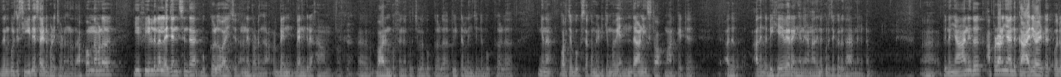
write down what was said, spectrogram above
ഇതിനെക്കുറിച്ച് സീരിയസ് ആയിട്ട് പഠിച്ചു തുടങ്ങുന്നത്. അപ്പം നമ്മൾ ഈ ഫീൽഡിലെ ലെജൻസിന്റെ ബുക്കുകൾ വായിച്ച് അങ്ങനെ തുടങ്ങുക ബെൻ ബെൻ ഗ്രഹാം ബാരൻ ബഫിനെ കുറിച്ചുള്ള ബുക്കുകൾ പീറ്റർ ലിഞ്ചിന്റെ ബുക്കുകൾ ഇങ്ങനെ കുറച്ച് ബുക്സൊക്കെ മേടിക്കുമ്പോൾ എന്താണ് ഈ സ്റ്റോക്ക് മാർക്കറ്റ് അത് അതിന്റെ ബിഹേവിയർ എങ്ങനെയാണ്? അതിനെക്കുറിച്ചൊക്കെ ഒരു ധാരണ കിട്ടും. പിന്നെ ഞാനിത് അപ്പോഴാണ് ഞാനിത് കാര്യമായിട്ട് ഒരു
